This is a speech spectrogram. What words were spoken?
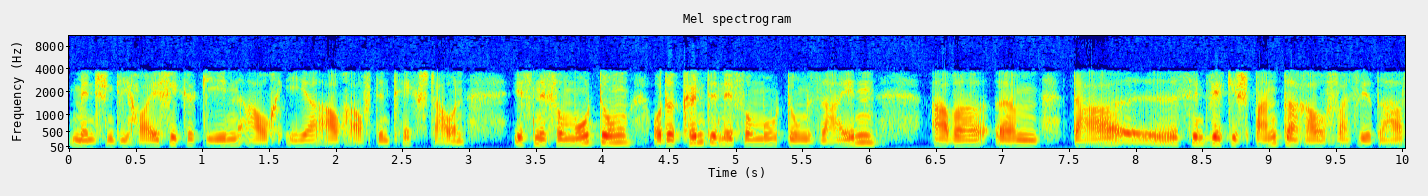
Menschen, die häufiger gehen, auch eher auch auf den Text schauen. Ist eine Vermutung oder könnte eine Vermutung sein, aber ähm, da äh, sind wir gespannt darauf, was wir da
